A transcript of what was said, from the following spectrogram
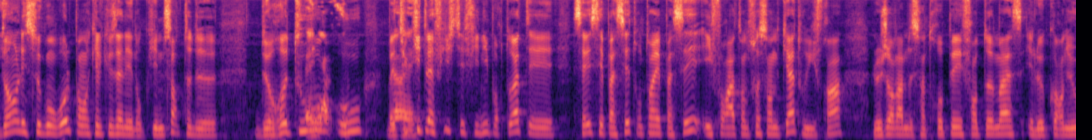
dans les seconds rôles pendant quelques années. Donc il y a une sorte de, de retour où bah, tu quittes l'affiche, c'est fini pour toi, es, ça y est, c'est passé, ton temps est passé, et il faudra attendre 64 où il fera le gendarme de Saint-Tropez, Fantomas et le Cornu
